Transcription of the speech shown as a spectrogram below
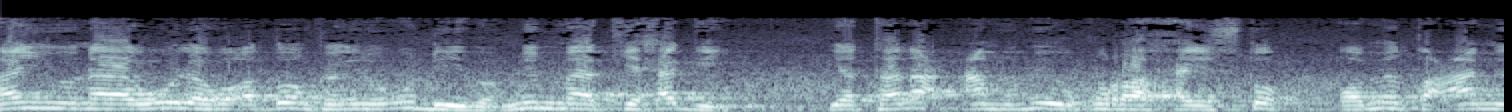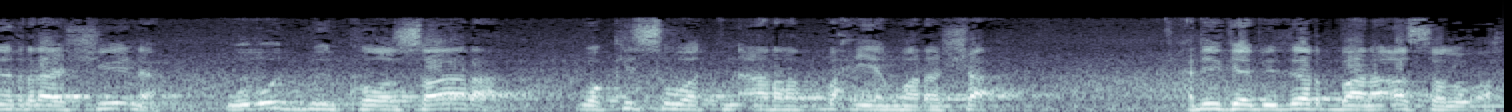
an yunaawilahu addoonka inuu u dhiibo mima kii xaggii yatanacamu bi uu ku raaxaysto oo min طacaamin raashiina waudmin koosaara wa kiswatin aradbaxya marasha xadiidka abidar baana asal u ah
